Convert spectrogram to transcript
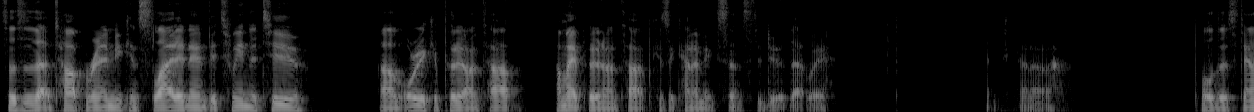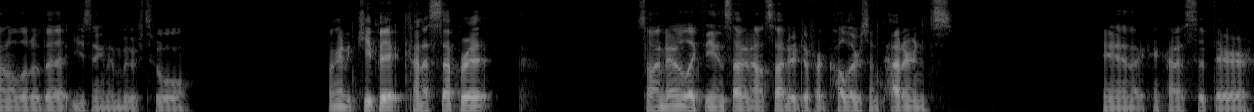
so this is that top rim you can slide it in between the two um, or you could put it on top. I might put it on top because it kind of makes sense to do it that way. Just kind of pull this down a little bit using the move tool. I'm going to keep it kind of separate so I know like the inside and outside are different colors and patterns. And that can kind of sit there.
